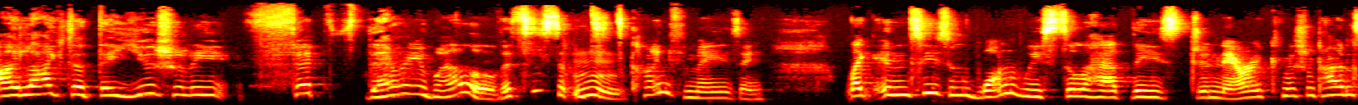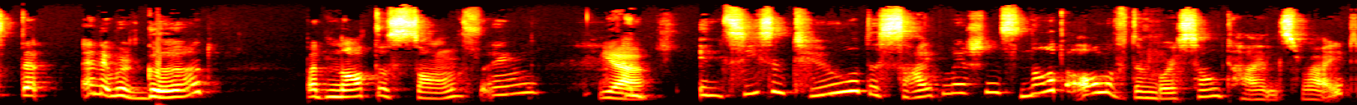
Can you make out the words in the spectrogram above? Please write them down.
I like that they usually fit very well. This is it's kind of amazing. Like in season one, we still had these generic mission titles that, and it were good, but not the song thing. yeah. In season two, the side missions, not all of them were song titles, right?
